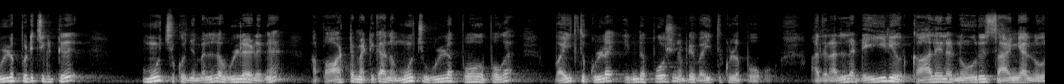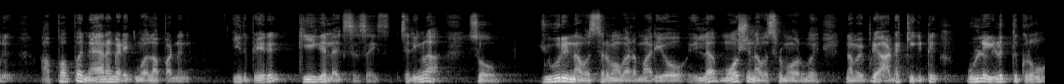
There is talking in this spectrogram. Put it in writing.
உள்ளே பிடிச்சிக்கிட்டு மூச்சு கொஞ்சம் மெல்ல உள்ளே எடுங்க அப்போ ஆட்டோமேட்டிக்காக அந்த மூச்சு உள்ளே போக போக வயிற்றுக்குள்ளே இந்த போர்ஷன் அப்படியே வயிற்றுக்குள்ளே போகும். அது நல்லா டெய்லி ஒரு காலையில் நூறு சாயங்காலம் நூறு அப்பப்போ நேரம் கிடைக்கும் போதெல்லாம் பண்ணுங்கள் இது பேர் கீகல் எக்ஸசைஸ் சரிங்களா? ஸோ யூரின் அவசரமாக வர மாதிரியோ இல்லை மோஷன் அவசரமாக வரும்போது நம்ம எப்படி அடக்கிக்கிட்டு உள்ளே இழுத்துக்கிறோம்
